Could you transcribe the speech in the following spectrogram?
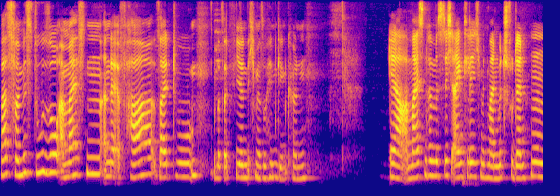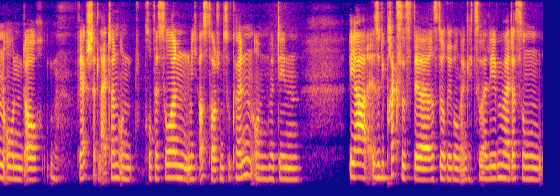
Was vermisst du so am meisten an der FH, seit du oder seit wir nicht mehr so hingehen können? Ja, am meisten vermisse ich eigentlich mit meinen Mitstudenten und auch Werkstattleitern und Professoren mich austauschen zu können und mit denen, ja, also die Praxis der Restaurierung eigentlich zu erleben, weil das so ein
